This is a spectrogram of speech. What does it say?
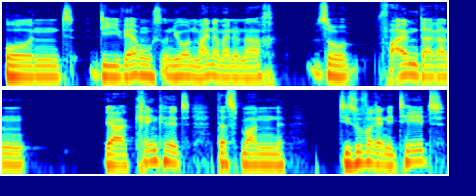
Und die Währungsunion meiner Meinung nach so vor allem daran ja, kränkelt, dass man die Souveränität,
